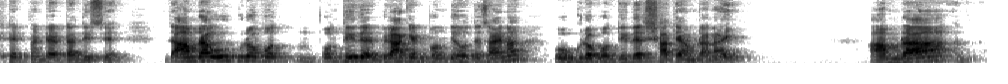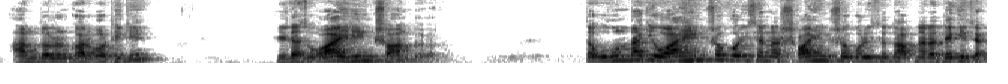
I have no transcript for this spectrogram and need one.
স্টেটমেন্ট একটা দিচ্ছে। যে আমরা উগ্রপন্থীদের ব্রাকেট বন্দি হতে চাই না, উগ্রপন্থীদের সাথে আমরা নাই। আমরা আন্দোলন করব ঠিকই সেটা হচ্ছে অহিংস আন্দোলন। তা উনরা কি অহিংস করেছে না সহিংস করেছে তো আপনারা দেখেছেন?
